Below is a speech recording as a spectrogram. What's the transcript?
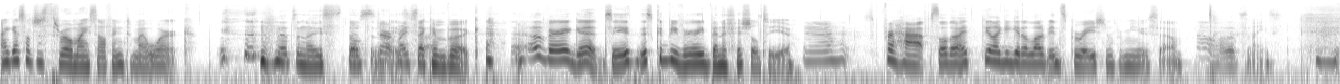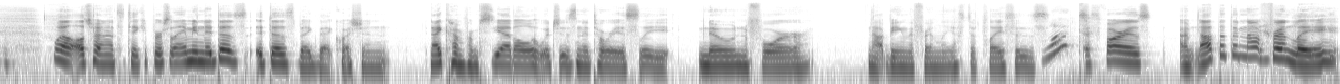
I guess I'll just throw myself into my work. that's a nice. That's start nice my second book. oh, very good. See, this could be very beneficial to you. Yeah, perhaps. Although I feel like I get a lot of inspiration from you. So. Oh, that's nice. well, I'll try not to take it personally. I mean, it does. It does beg that question. I come from Seattle, which is notoriously known for not being the friendliest of places. What? As far as um, not that they're not friendly,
